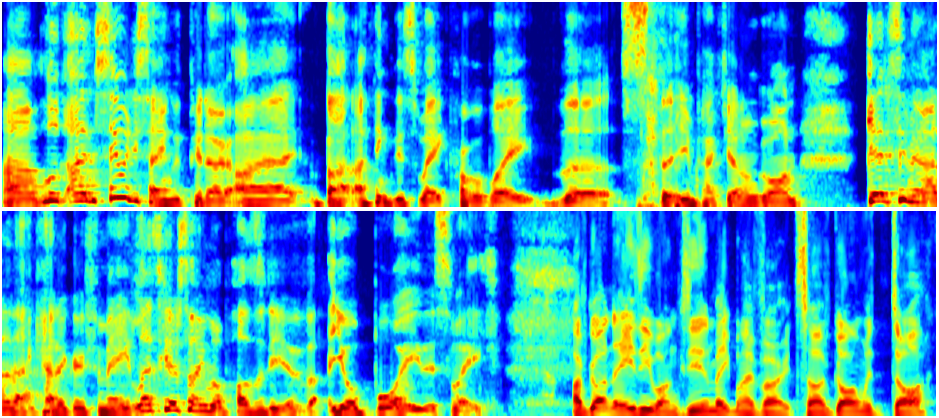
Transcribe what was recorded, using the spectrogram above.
Um, look, I see what you're saying with Pitto, I, but I think this week probably the the impact Yannon gets him out of that category for me. Let's go to something more positive. Your boy this week. I've got an easy one because he didn't make my vote, so I've gone with Doc.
